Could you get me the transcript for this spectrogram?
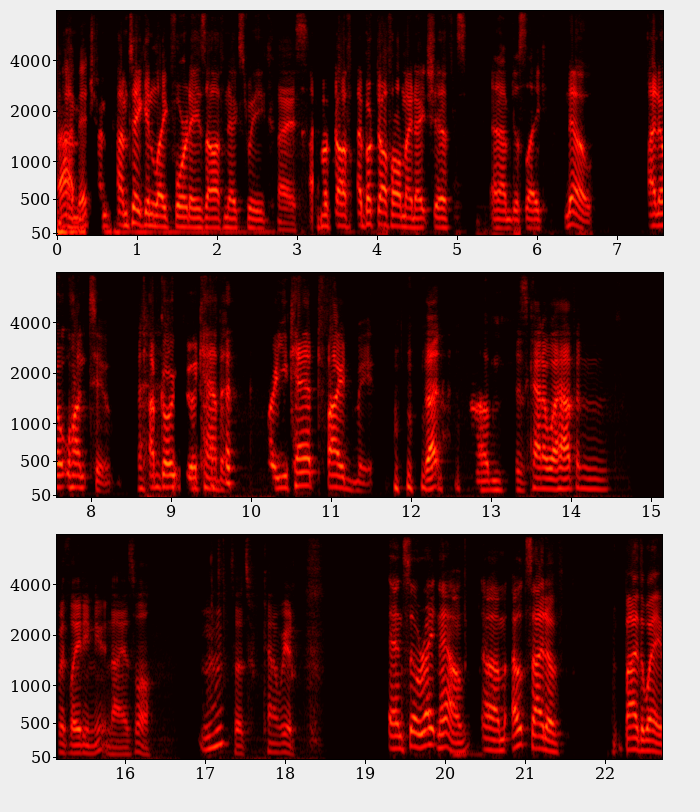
Ah, I'm, bitch. I'm, I'm taking like four days off next week. nice. I booked off. I booked off all my night shifts, and I'm just like, no, I don't want to. I'm going to a cabin where you can't find me. that Um, is kind of what happened with Lady newton and I as well. Mhm. So it's kind of weird. And so right now, um, outside of, by the way,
